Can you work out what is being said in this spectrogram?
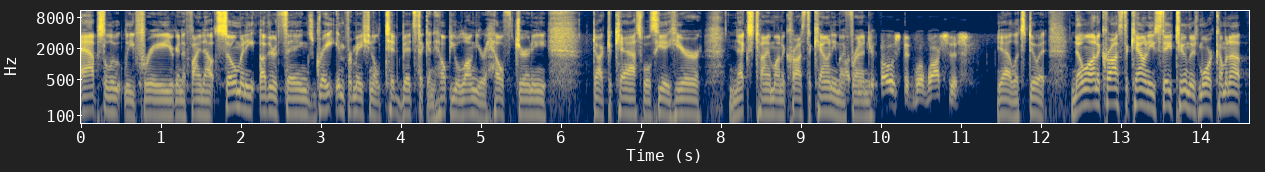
absolutely free. You're going to find out so many other things, great informational tidbits that can help you along your health journey. Dr. Cass, we'll see you here next time on Across the County, my I'll friend. Keep you posted. We'll watch this. Yeah, let's do it. Noah on across the county. Stay tuned. There's more coming up.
